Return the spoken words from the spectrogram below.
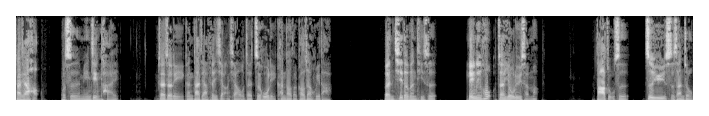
大家好，我是明镜台，在这里跟大家分享一下我在知乎里看到的高赞回答。本期的问题是：零零后在忧虑什么？答主是治愈十三周。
